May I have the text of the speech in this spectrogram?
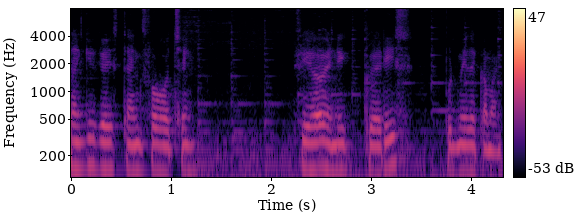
Thank you guys. Thanks for watching. If you have any queries, put me the comment.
